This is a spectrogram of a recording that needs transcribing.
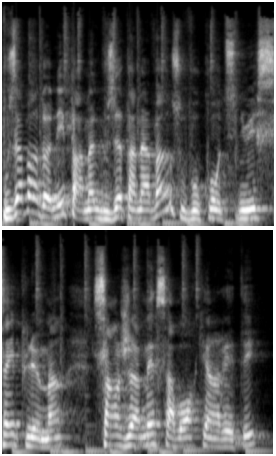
Vous abandonnez pendant que vous êtes en avance ou vous continuez simplement sans jamais savoir qui arrêter?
